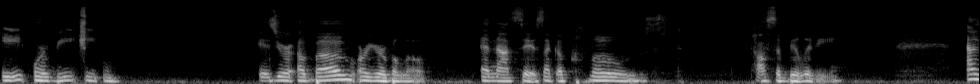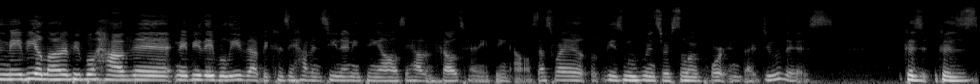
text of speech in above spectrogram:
eat or be eaten. Is you're above or you're below. And that's it. It's like a closed possibility. And maybe a lot of people haven't, maybe they believe that because they haven't seen anything else, they haven't felt anything else. That's why these movements are so important that do this. Because,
